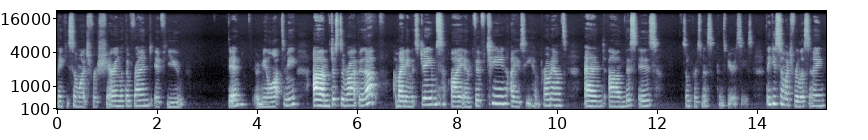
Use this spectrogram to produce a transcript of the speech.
thank you so much for sharing with a friend. If you did, it would mean a lot to me. Um, just to wrap it up, my name is James. I am 15. I use he, him pronouns. And um, this is some Christmas conspiracies. Thank you so much for listening.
